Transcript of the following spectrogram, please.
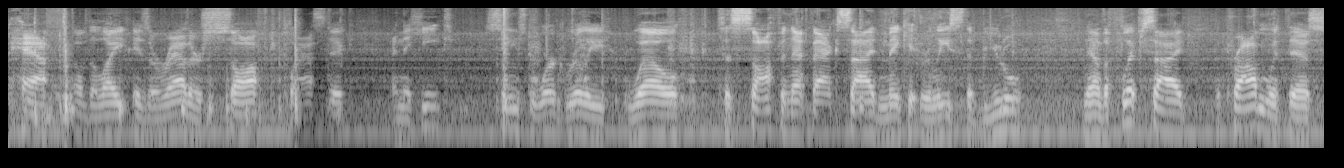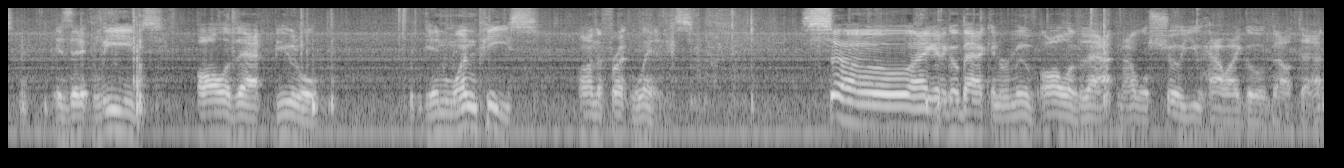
half of the light is a rather soft plastic, and the heat seems to work really well to soften that back side and make it release the butyl. Now the flip side, the problem with this is that it leaves all of that butyl in one piece on the front lens. So I gotta go back and remove all of that and I will show you how I go about that.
